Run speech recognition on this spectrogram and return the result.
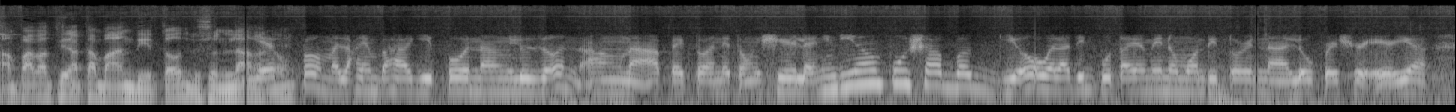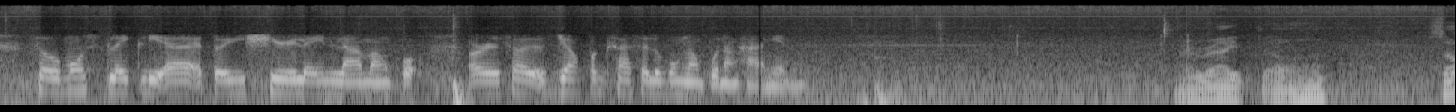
ang parang tinatamaan dito? Luzon lang, Yes ano? po, malaking bahagi po ng Luzon ang naapektuhan nitong shear line. Hindi naman po siya bagyo, wala din po tayo minomonitor na low pressure area. So most likely uh, ito ay shear line lamang po or sa diyang pagsasalubong lang po ng hangin. Alright. oo. So,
